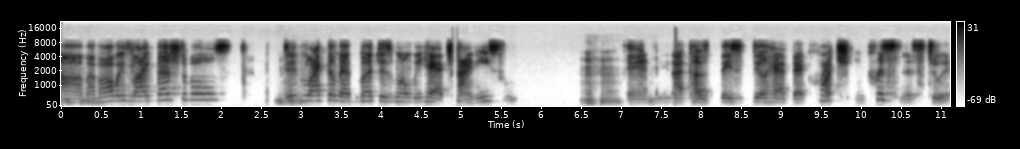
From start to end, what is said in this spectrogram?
um i've Mhm. always liked vegetables Mhm. didn't like them as much as when we had chinese food Mhm. and not because they still had that crunch and crispness to it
